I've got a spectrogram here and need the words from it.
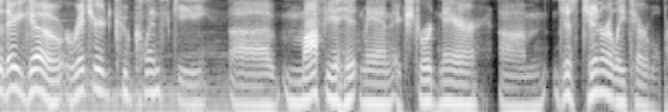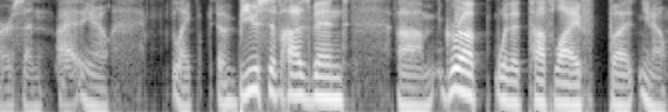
So there you go, Richard Kuklinski, uh, mafia hitman extraordinaire. Um, just generally terrible person. I, you know, like abusive husband. Um, grew up with a tough life, but you know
